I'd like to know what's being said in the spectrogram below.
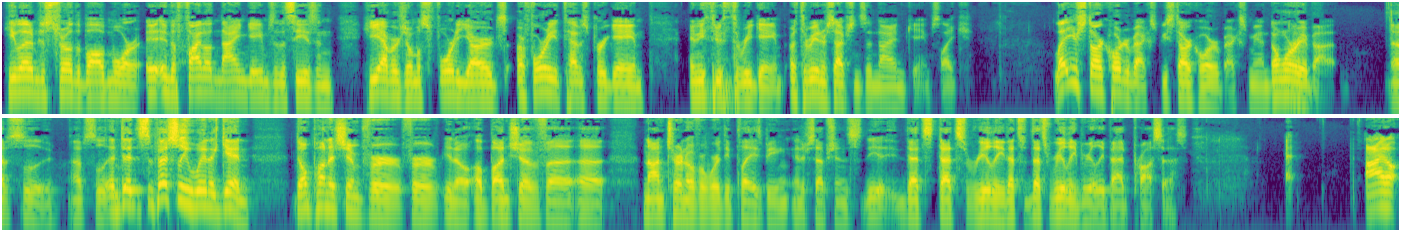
He let him just throw the ball more. In the final nine games of the season, he averaged almost 40 yards or 40 attempts per game, and he threw three game or three interceptions in nine games. Like let your star quarterbacks be star quarterbacks, man. Don't worry about it. Absolutely, absolutely, and especially when again, don't punish him for for you know a bunch of uh, uh, non turnover worthy plays being interceptions. That's that's really that's that's really really bad process. I don't.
